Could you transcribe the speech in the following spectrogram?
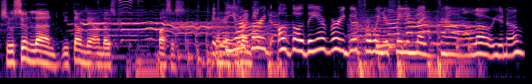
She'll soon learn you don't get on those buses. Don't They are very, although they are very good for when you're feeling like down and low, you know.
